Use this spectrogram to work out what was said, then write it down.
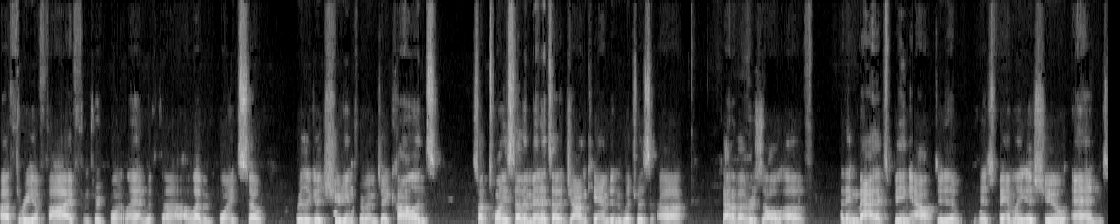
uh, three of five from three point land with uh, 11 points. So really good shooting from MJ Collins. So 27 minutes out of John Camden, which was uh, kind of a result of I think Maddox being out due to his family issue and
